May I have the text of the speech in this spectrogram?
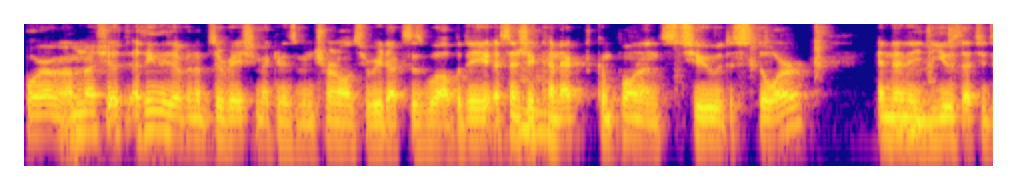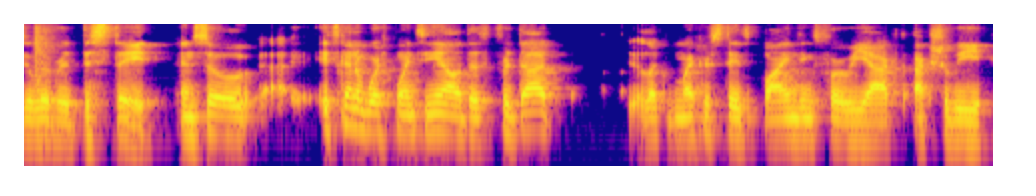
or I'm not sure I think they have an observation mechanism internal to Redux as well but they essentially mm-hmm. connect components to the store and then mm-hmm. they use that to deliver the state and so uh, it's kind of worth pointing out that for that like microstates bindings for React actually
